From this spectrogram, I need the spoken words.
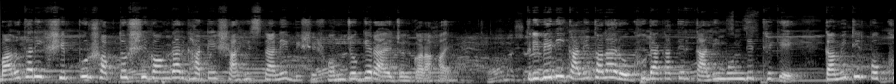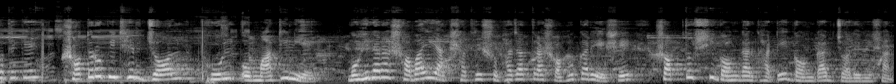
বারো তারিখ শিবপুর সপ্তর্ষি গঙ্গার ঘাটে শাহী স্নানে বিশেষ হোমযজ্ঞের আয়োজন করা হয়। ত্রিবেণী কালীতলা রঘু ডাকাতের কালী মন্দির থেকে কমিটির পক্ষ থেকে সতেরো পিঠের জল, ফুল ও মাটি নিয়ে মহিলারা সবাই একসাথে শোভাযাত্রা সহকারে এসে সপ্তর্ষি গঙ্গার ঘাটে গঙ্গার জলে মেশান।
